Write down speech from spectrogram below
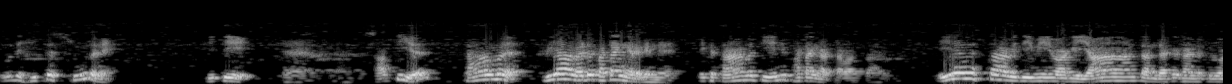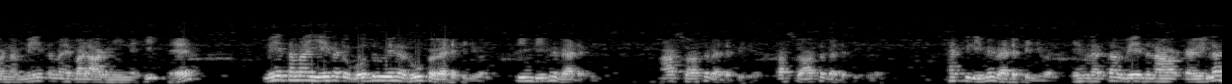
ඒකද හිත සූර නැහැ. හිතේ සතිය තාම ක්‍රියා වැඩ පටන් අරගෙන නැහැ. ඒක තාම තියෙන්නේ පටන් ගන්න අවස්ථාවේ. ඒ අවස්ථාවේදී මේ වගේ යාන්තම් දැක ගන්න පුළුවන් නම් මේ තමයි බලාගෙන ඉන්නේ හිත. මේ තමයි ඒකට ගොදුරු වෙන රූප වැඩ පිළිවෙල. පිම්බීම වැඩ පිළිවෙල. ආස්වාස වැඩ පිළිවෙල. ප්‍රස්වාස වැඩ පිළිවෙල. හැකිලිම වැඩ පිළිවෙල. එහෙම නැත්නම් වේදනාවක් ඇවිල්ලා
